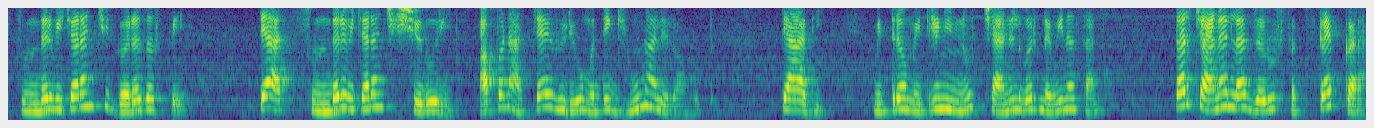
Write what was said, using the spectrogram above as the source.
सुंदर विचारांची गरज असते. त्याच सुंदर विचारांची शिदोरी आपण आजच्या या व्हिडिओमध्ये घेऊन आलेलो आहोत. त्याआधी मित्रमैत्रिणींनो चॅनलवर नवीन असाल तर चॅनलला जरूर सबस्क्राईब करा.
